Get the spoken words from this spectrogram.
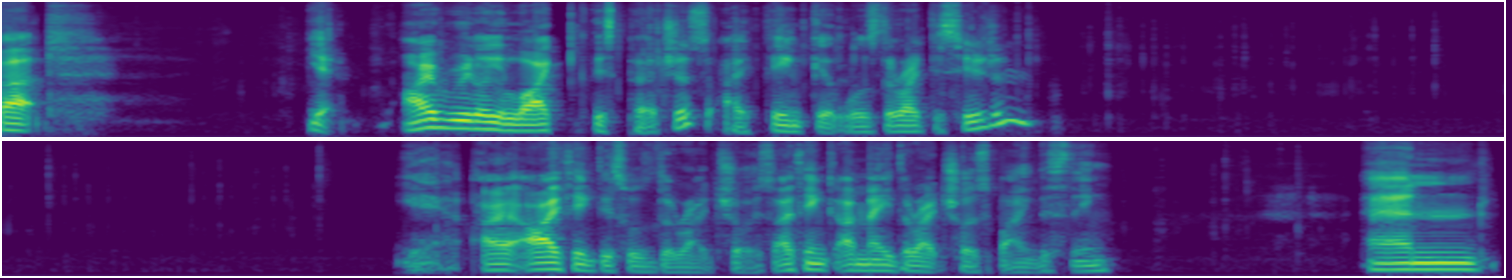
But, yeah, I really like this purchase. I think it was the right decision. Yeah, I, I think this was the right choice. I think I made the right choice buying this thing. And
